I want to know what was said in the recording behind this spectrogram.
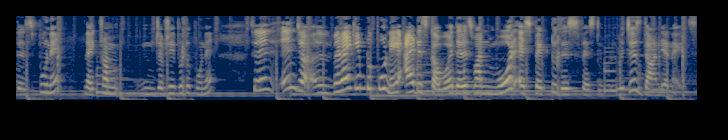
this Pune like from Jamshedpur to Pune. So in in when I came to Pune I discover there is one more aspect to this festival which is dandiya nights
